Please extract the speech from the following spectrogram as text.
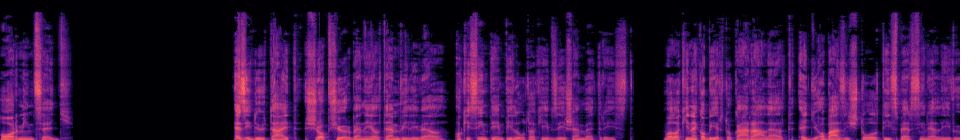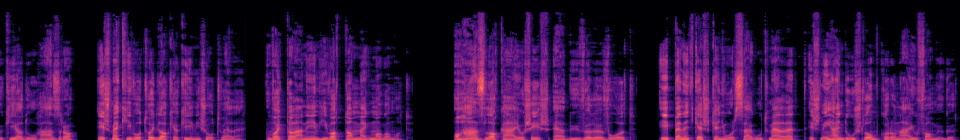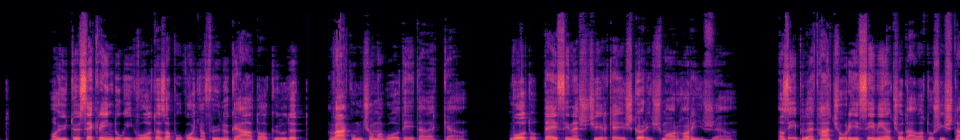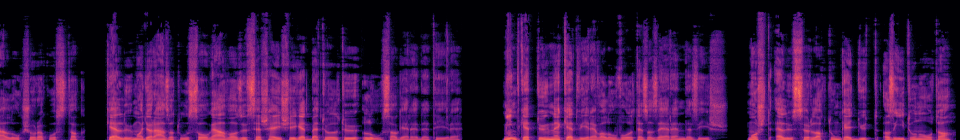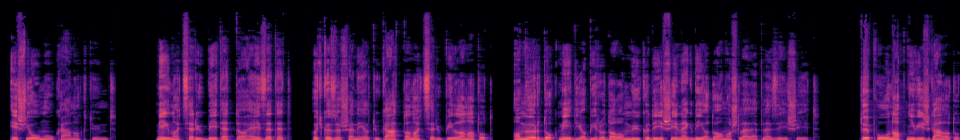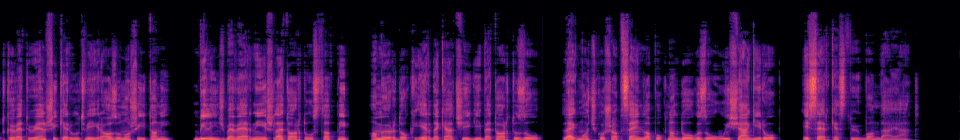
31. Ez időtájt Shropshire-ben éltem Willivel, aki szintén pilótaképzésen vett részt. Valakinek a birtokán rálelt egy a bázistól tíz percnyire lévő kiadóházra, és meghívott, hogy lakjak én is ott vele. Vagy talán én hivattam meg magamat. A ház lakályos és elbűvölő volt, éppen egy keskeny országút mellett és néhány dús lombkoronájú fa mögött. A hűtőszekrény dugig volt az apu konyha főnöke által küldött, vákumcsomagolt ételekkel. Volt ott tejszínes csirke és köris marha rizssel. Az épület hátsó részénél csodálatos istállók sorakoztak, kellő magyarázatul szolgálva az összes helyiséget betöltő lószag eredetére. Mindkettőnknek kedvére való volt ez az elrendezés. Most először laktunk együtt az Eton óta, és jó mókának tűnt. Még nagyszerűbbé tette a helyzetet, hogy közösen éltük át a nagyszerű pillanatot, a Mördok médiabirodalom működésének diadalmas leleplezését. Több hónapnyi vizsgálatot követően sikerült végre azonosítani, bilincsbe verni és letartóztatni a Mördok érdekeltségébe tartozó, legmocskosabb szennylapoknak dolgozó újságírók és szerkesztők bandáját.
